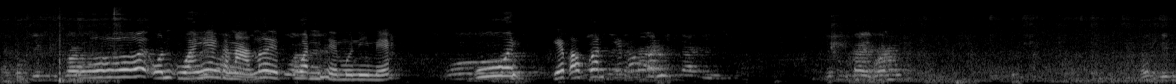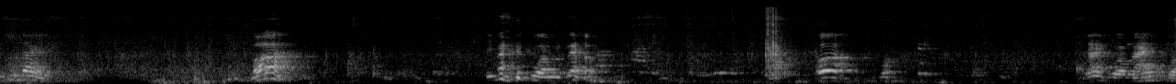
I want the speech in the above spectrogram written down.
ให้ต้องกินก่อนโอ้ยอ่อนอวยแห้งขนาดเลยควนเฮมือนี้แหม่อุ้ยเก็บเอาก่อนเก็บเอาก่อน กินได้ก่อนเอากินกินได้บ้าที่มันกลัวอีกแล้วโอ้ได้กลัวไหนกลัว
